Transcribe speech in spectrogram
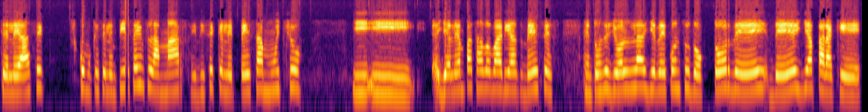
se le hace como que se le empieza a inflamar y dice que le pesa mucho y, ya le han pasado varias veces. Entonces yo la llevé con su doctor de, de ella para que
